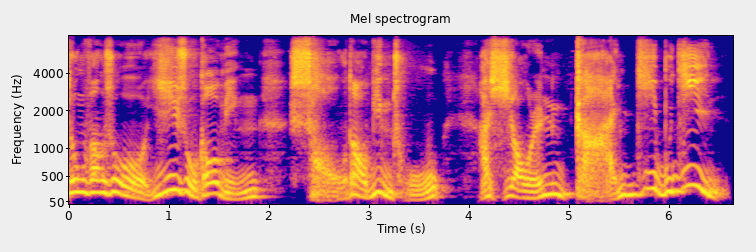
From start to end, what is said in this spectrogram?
东方朔医术高明，手到病除。啊，小人感激不尽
